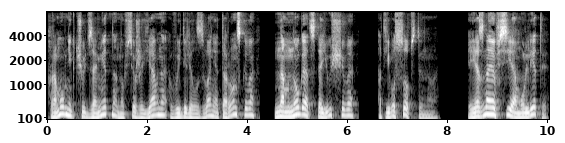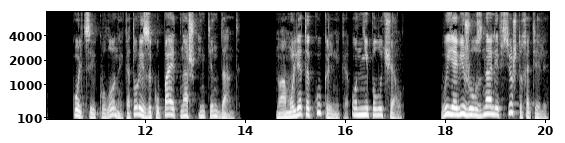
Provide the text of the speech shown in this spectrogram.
Храмовник чуть заметно, но все же явно выделил звание Таронского, намного отстающего от его собственного. И я знаю все амулеты, кольца и кулоны, которые закупает наш интендант. Но амулета кукольника он не получал. Вы, я вижу, узнали все, что хотели.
